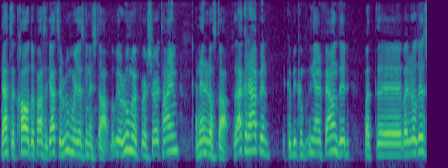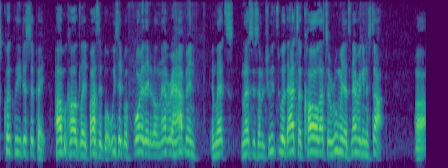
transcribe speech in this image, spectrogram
That's a call the pasuk. That's a rumor that's going to stop. It'll be a rumor for a short time, and then it'll stop. So that could happen. It could be completely unfounded, but uh, but it'll just quickly dissipate. Call it pasuk? What we said before that it'll never happen unless unless there's some truth to it. That's a call. That's a rumor that's never going to stop. Uh,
